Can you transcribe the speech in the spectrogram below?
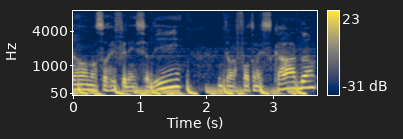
Então, nossa referência ali. Então, a foto na escada.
